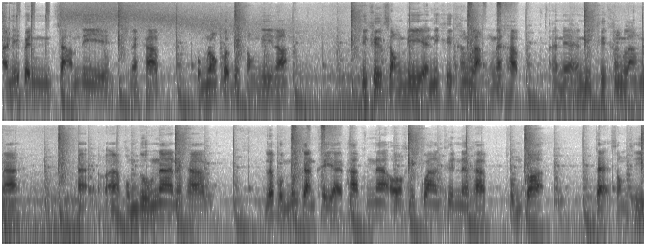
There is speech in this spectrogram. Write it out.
อันนี้เป็น 3D นะครับ ผมลองกดเป็น 2D เนาะนี่คือ 2D อันนี้คือข้างหลังนะครับ อันนี้อันนี้คือข้างหลังนะอะอะผมดูข้างหน้านะครับ แล้วผมต้องการขยายภาพข้างหน้าออกให้กว้างขึ้นนะครับ ผมก็แตะ 2 ที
